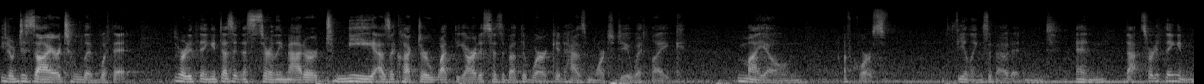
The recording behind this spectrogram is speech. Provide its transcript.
you know desire to live with it sort of thing. It doesn't necessarily matter to me as a collector what the artist says about the work. It has more to do with like my own, of course, feelings about it and and that sort of thing. And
